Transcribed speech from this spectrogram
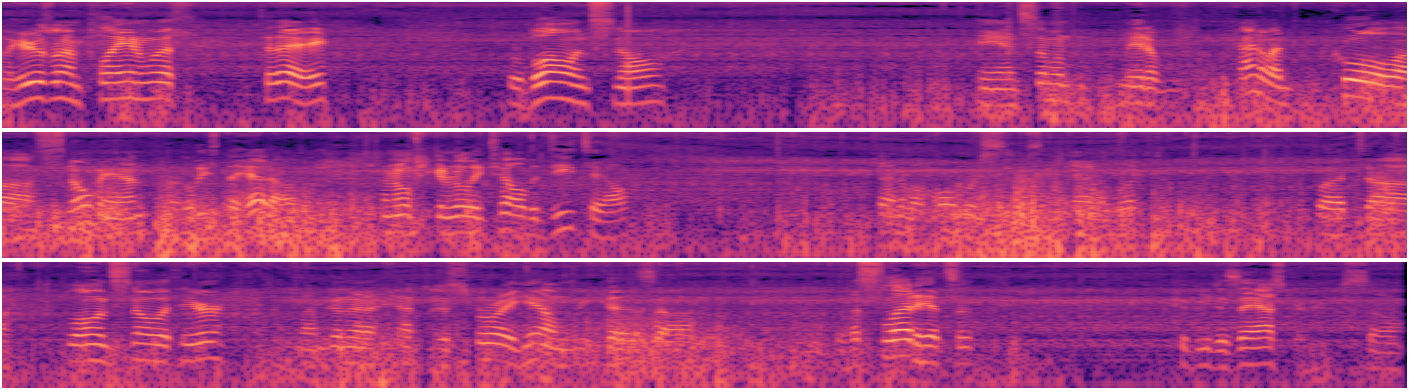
Well, here's what I'm playing with today. We're blowing snow. And someone made a kind of a cool uh, snowman, or at least the head of. I don't know if you can really tell the detail. Kind of a Homer Simpson kind of look. But uh, blowing snow with here. And I'm going to have to destroy him because uh, if a sled hits it, it could be disaster. So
